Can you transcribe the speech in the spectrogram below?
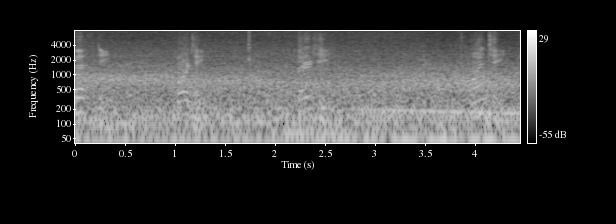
50, 40, 30, 20,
